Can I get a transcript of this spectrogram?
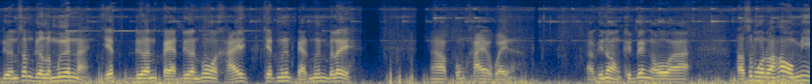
เดือนซ้ำเดือนละหมื่นน่ะเจ็ดเดือนแปดเดือนผมว่าขายเจ็ดหมื่นแปดหมื่นไปเลย นะครับ ผมขายออกไปนะพี่น้องคิดเบ้งเอาว่าถ้าสมมติว่าเฮามี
